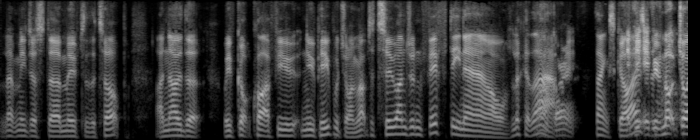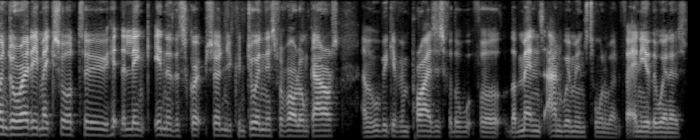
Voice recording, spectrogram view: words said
Let me just uh, move to the top. I know that we've got quite a few new people joining. We're up to 250 now. Look at that. Oh, great. Thanks, If, you, guys. if you've not joined already, make sure to hit the link in the description. You can join this for Roland Garros, and we'll be giving prizes for the for the men's and women's tournament for any of the winners.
